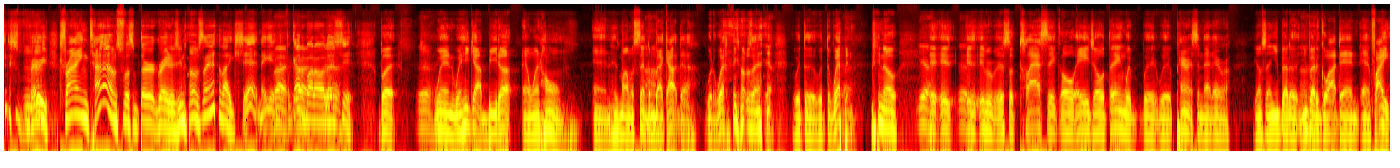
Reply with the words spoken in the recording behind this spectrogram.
just mm-hmm. very trying times for some third graders. You know what I'm saying? Like shit, nigga, Right, forgot right, about all that shit. But Yeah. when when he got beat up and went home, and his mama sent him uh-huh. back out there with a weapon. You know what I'm saying? Yeah. with the with the weapon. You know. Yeah. It, it, Yeah. It, it- it's a classic old age old thing with, with with parents in that era. You know what I'm saying? You better Uh-huh. you better go out there and, and fight.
